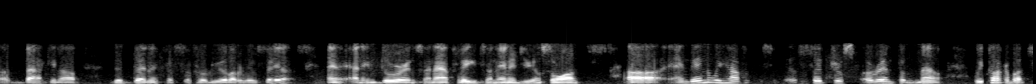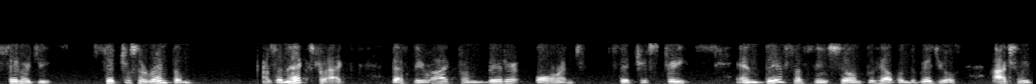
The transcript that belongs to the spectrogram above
uh, backing up the benefits of rhodiola rosea and, and endurance and athletes and energy and so on. Uh, and then we have citrus aurantium. Now, we talk about synergy. Citrus aurantium is an extract that's derived from bitter orange citrus tree. And this has been shown to help individuals actually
